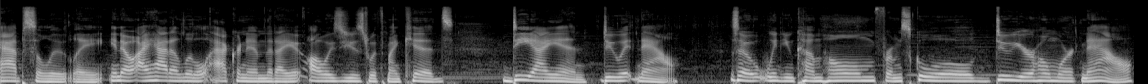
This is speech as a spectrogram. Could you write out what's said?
Absolutely. You know, I had a little acronym that I always used with my kids DIN, do it now. So when you come home from school, do your homework now,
